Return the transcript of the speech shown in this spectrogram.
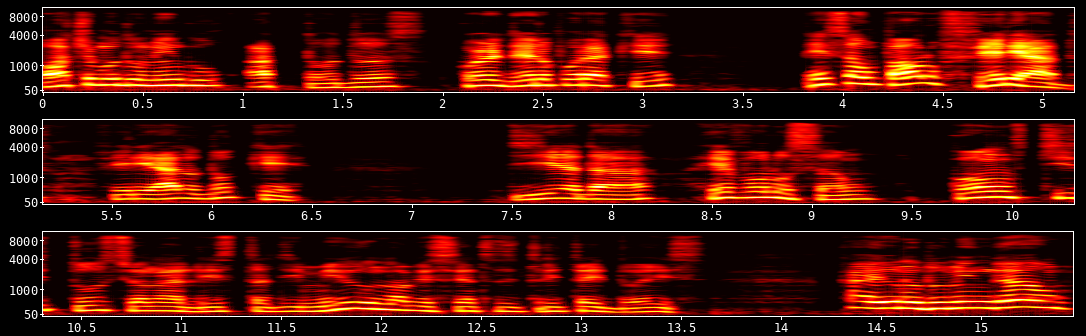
ótimo domingo a todos. Cordeiro por aqui. Em São Paulo, feriado. Feriado do quê? Dia da Revolução Constitucionalista de 1932. Caiu no domingão,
